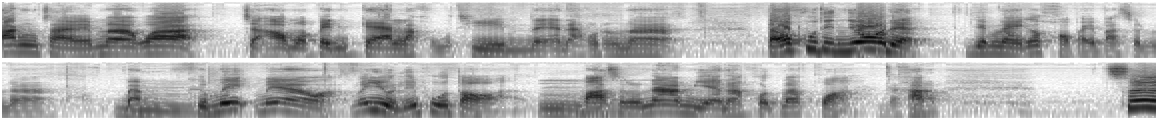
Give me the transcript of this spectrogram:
ตั้งใจไว้มากว่าจะเอามาเป็นแกนหลักของทีมในอนาคตข้างหน้า แต่ว่าคูตินโยเนี่ยยังไงก็ขอไปบาร์เซโลนาแบบอืมคือไม่ไม่เอาอะไม่อยู่ลิเวอร์พูลต่ออะอืมบาร์เซโลนามีอนาคตมากกว่านะครับ ครับ ซึ่ง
